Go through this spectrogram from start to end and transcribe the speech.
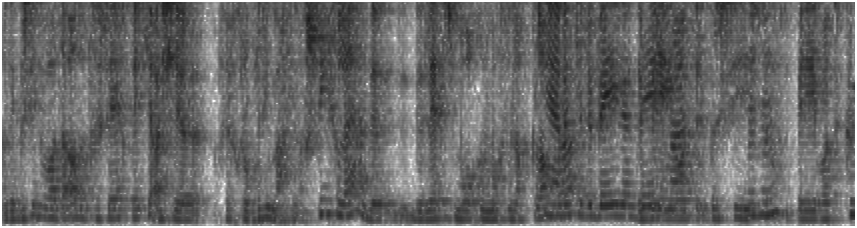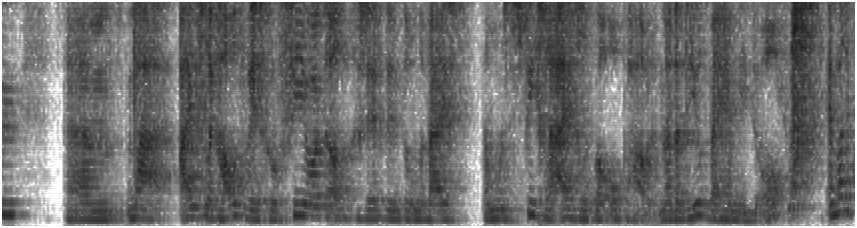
Want in principe wordt er altijd gezegd, weet je, als je groep 3 mag je nog spiegelen. De, de, de letters mogen, mocht je nog klappen. ja, dat je de B en de B maakt. wordt precies, Mhm. of de P wordt Q. Ehm, maar eigenlijk halverwege groep 4 wordt er altijd gezegd in het onderwijs, dan moet het spiegelen eigenlijk wel ophouden. Nou, dat hield bij hem niet op. En wat ik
